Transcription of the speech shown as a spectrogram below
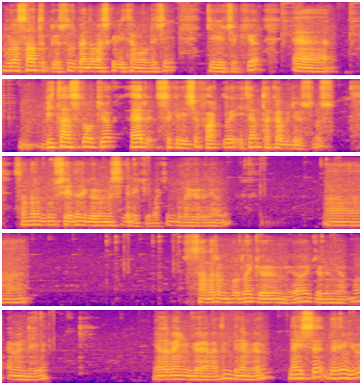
Burada sağ tıklıyorsunuz. Bende başka bir item olduğu için giriyor çıkıyor. E, bir tane slot yok. Her skill için farklı item takabiliyorsunuz. Sanırım bu şeyde de görünmesi gerekiyor. Bakayım burada görünüyor mu? Sanırım burada görünmüyor. Görünüyor mu? Emin değilim. Ya da ben göremedim. Bilemiyorum. Neyse dediğim gibi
